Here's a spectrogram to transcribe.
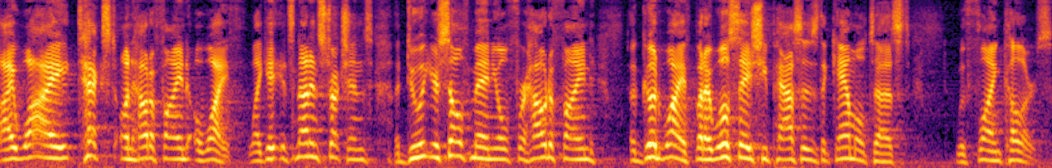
DIY text on how to find a wife. Like, it's not instructions, a do it yourself manual for how to find a good wife. But I will say she passes the camel test with flying colors.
